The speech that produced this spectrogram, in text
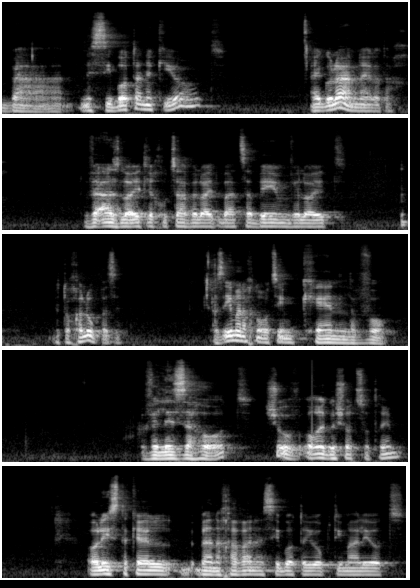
שבנסיבות הנקיות, האגו לא היה מנהל אותך. ואז לא היית לחוצה ולא היית בעצבים ולא היית בתוך הלופ הזה. אז אם אנחנו רוצים כן לבוא ולזהות, שוב, או רגשות סותרים, או להסתכל בהנחה והנסיבות היו אופטימליות,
